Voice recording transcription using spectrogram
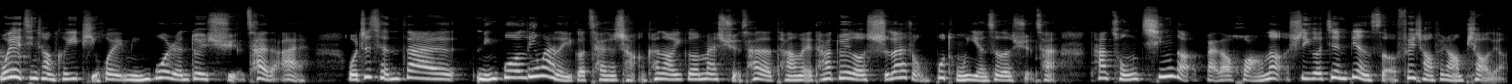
我也经常可以体会宁波人对雪菜的爱。我之前在宁波另外的一个菜市场看到一个卖雪菜的摊位，他堆了十来种不同颜色的雪菜，它从青的摆到黄的，是一个渐变色，非常非常漂亮。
